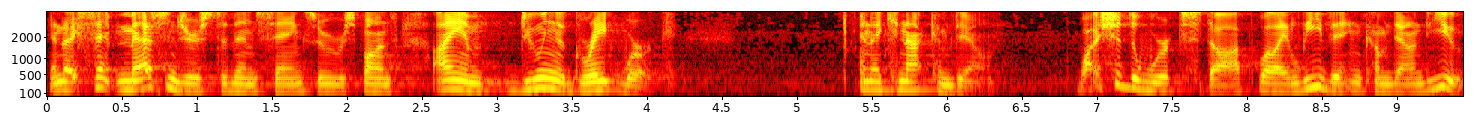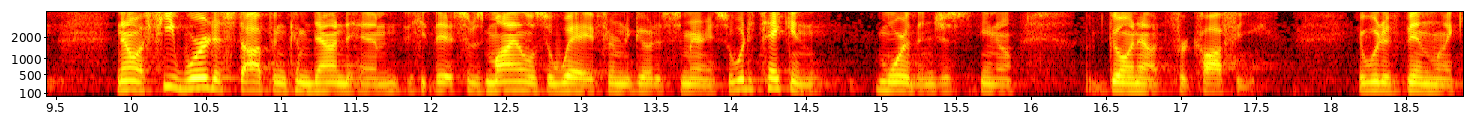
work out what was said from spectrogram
And I sent messengers to them, saying, So he responds, I am doing a great work, and I cannot come down. Why should the work stop while I leave it and come down to you? Now, if he were to stop and come down to him, this was miles away for him to go to Samaria. So it would have taken more than just, you know, going out for coffee. It would have been like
